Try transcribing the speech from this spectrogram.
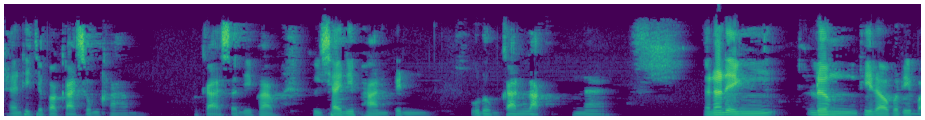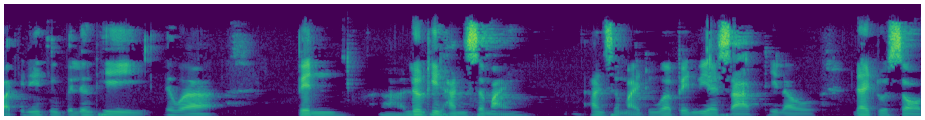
แทนที่จะประกาศสงคราม ประกาศสันติภาพ คือใช้นิพพานเป็นอุดมการหลักนะดังนั้นเองเรื่องที่เราปฏิบัติทีนี้จึงเป็นเรื่องที่เรียกว่าเป็นเรื่องที่ทันสมัย ทันสมัยถึงว่าเป็นวิทยาศาสตร์ที่เราได้ตรวจสอบ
